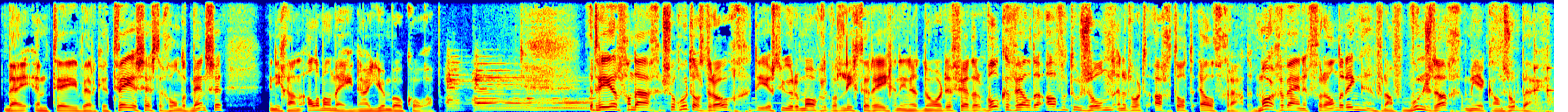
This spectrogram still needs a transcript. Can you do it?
Bij MT werken 6200 mensen en die gaan allemaal mee naar Jumbo Coop. Het weer vandaag zo goed als droog. De eerste uren mogelijk wat lichte regen in het noorden. Verder wolkenvelden, af en toe zon en het wordt 8 tot 11 graden. Morgen weinig verandering en vanaf woensdag meer kans op buien.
